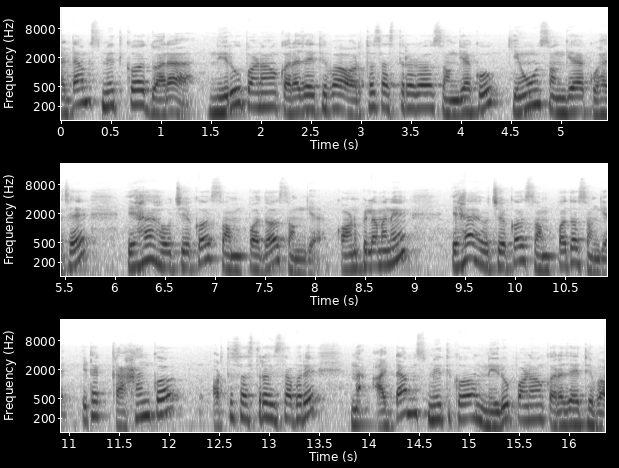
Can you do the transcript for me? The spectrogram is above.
ଆଡାମ ସ୍ମିଥଙ୍କ ଦ୍ୱାରା ନିରୂପଣ କରାଯାଇଥିବା ଅର୍ଥଶାସ୍ତ୍ରର ସଂଜ୍ଞାକୁ କେଉଁ ସଂଜ୍ଞା କୁହାଯାଏ ଏହା ହେଉଛି ଏକ ସମ୍ପଦ ସଂଜ୍ଞା କ'ଣ ପିଲାମାନେ ଏହା ହେଉଛି ଏକ ସମ୍ପଦ ସଂଜ୍ଞା ଏଇଟା କାହାଙ୍କ ଅର୍ଥଶାସ୍ତ୍ର ହିସାବରେ ନା ଆଡାମ ସ୍ମିଥଙ୍କ ନିରୂପଣ କରାଯାଇଥିବା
